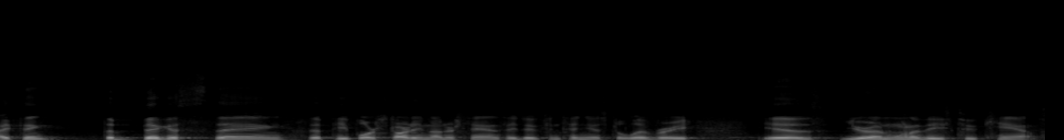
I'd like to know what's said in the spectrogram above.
I think the biggest thing that people are starting to understand as they do continuous delivery is you're in one of these two camps.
